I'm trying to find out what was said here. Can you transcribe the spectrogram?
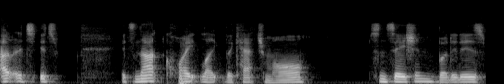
uh, it's it's it's not quite like the catch 'em all sensation but it is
